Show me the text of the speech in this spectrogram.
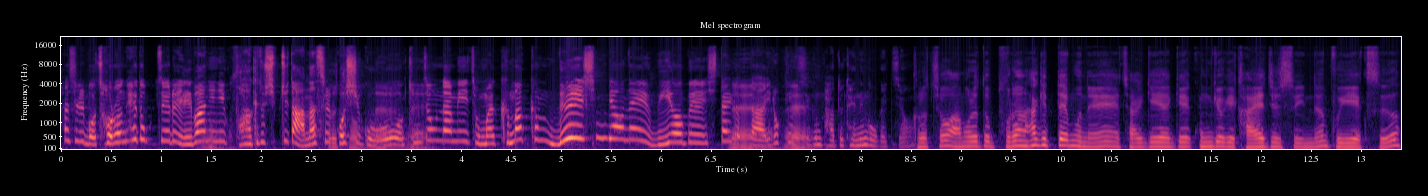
사실 뭐 저런 해독제를 일반인이 구하기도 쉽지도 않았을 어. 그렇죠. 것이고 네, 네. 김정남이 정말 그만큼 늘 신변의 위협에 시달렸다 네, 이렇게 네. 지금 봐도 되는 거겠죠. 그렇죠. 아무래도 불안하기 때문에 자기에게 공격이 가해질 수 있는 VX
